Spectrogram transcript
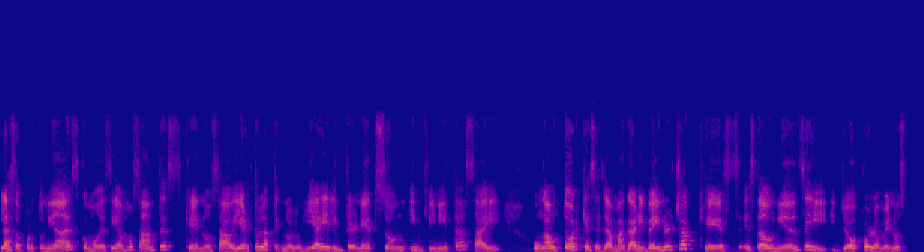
las oportunidades, como decíamos antes, que nos ha abierto la tecnología y el Internet son infinitas. Hay un autor que se llama Gary Vaynerchuk, que es estadounidense y, yo por lo menos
